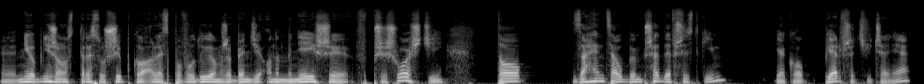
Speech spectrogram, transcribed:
e, nie obniżą stresu szybko, ale spowodują, że będzie on mniejszy w przyszłości, to zachęcałbym przede wszystkim, jako pierwsze ćwiczenie,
